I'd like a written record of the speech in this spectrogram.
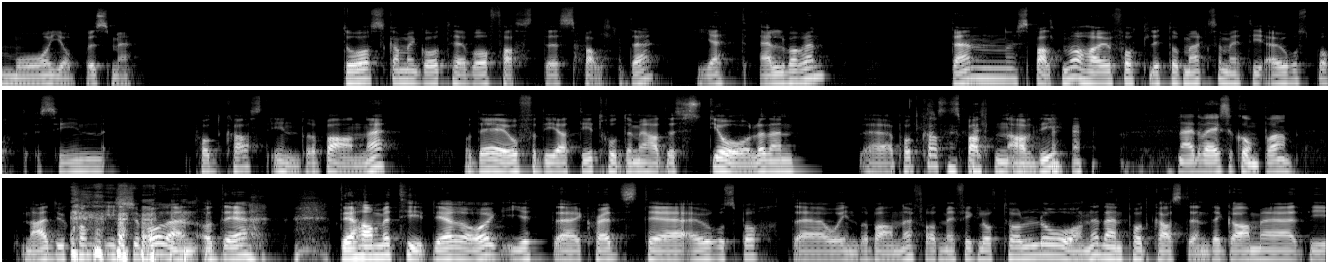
må jobbes med. Da skal vi gå til vår faste spalte, Gjett elveren. Den spalten vår har jo fått litt oppmerksomhet i Eurosport sin podkast Indre bane. Og det er jo fordi at de trodde vi hadde stjålet den eh, podkastspalten av de. Nei, det var jeg som kom på den. Nei, du kom ikke på den. Og det, det har vi tidligere òg gitt eh, creds til Eurosport eh, og Indre Bane for at vi fikk lov til å låne den podkasten. Det ga vi de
